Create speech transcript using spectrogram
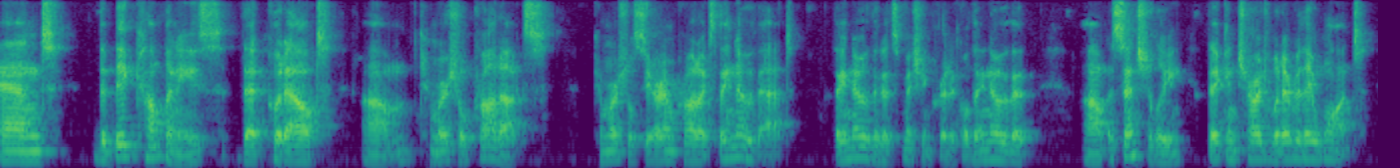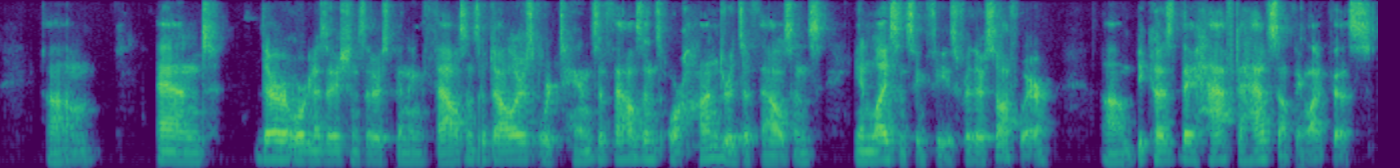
and the big companies that put out um, commercial products, commercial CRM products, they know that. They know that it's mission critical. They know that uh, essentially they can charge whatever they want um, and there are organizations that are spending thousands of dollars or tens of thousands or hundreds of thousands in licensing fees for their software um, because they have to have something like this.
